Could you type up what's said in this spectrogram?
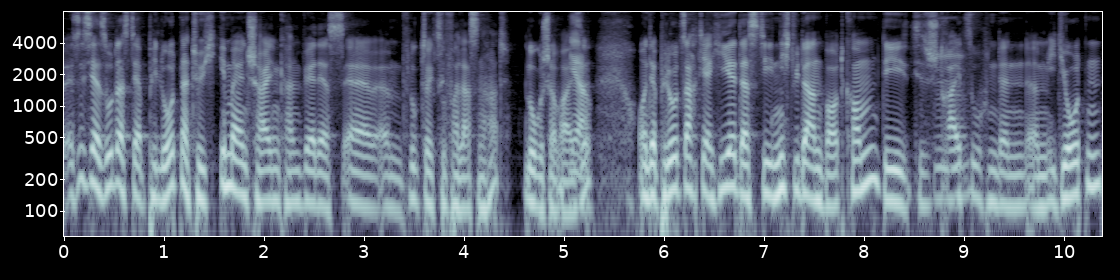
Es ist ja so, dass der Pilot natürlich immer entscheiden kann, wer das äh, ähm, Flugzeug zu verlassen hat, logischerweise. Ja. Und der Pilot sagt ja hier, dass die nicht wieder an Bord kommen, die, diese Mhm. streitsuchenden ähm, Idioten.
